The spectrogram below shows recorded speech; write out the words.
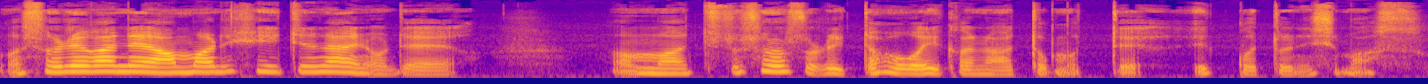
まあ、それがね、あんまり引いてないので、あまあ、ちょっとそろそろ行った方がいいかなと思って行くことにします。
